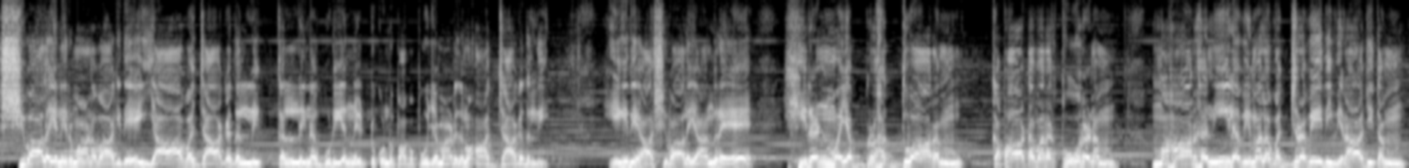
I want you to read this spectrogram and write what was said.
ಶಿವಾಲಯ ನಿರ್ಮಾಣವಾಗಿದೆ. ಯಾವ ಜಾಗದಲ್ಲಿ ಕಲ್ಲಿನ ಗುಡಿಯನ್ನು ಇಟ್ಟುಕೊಂಡು ಪಾಪ ಪೂಜೆ ಮಾಡಿದನೋ ಆ ಜಾಗದಲ್ಲಿ. ಹೇಗಿದೆ ಆ ಶಿವಾಲಯ ಅಂದರೆ ಹಿರಣ್ಮಯ ಬೃಹದ್ವಾರಂ, ಕಪಾಟವರ ತೋರಣಂ ಮಹಾರ್ಹ ನೀಲ ವಿಮಲ ವಜ್ರವೇದಿ ವಿರಾಜಿತಂ.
